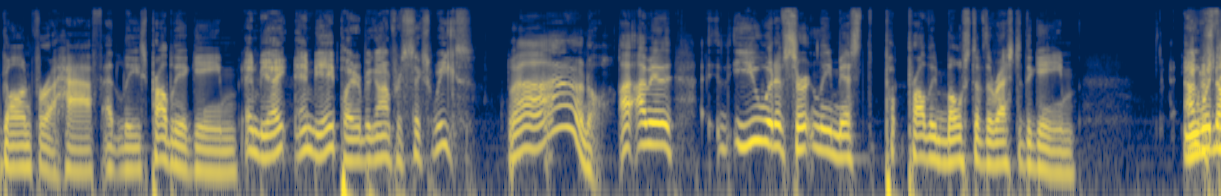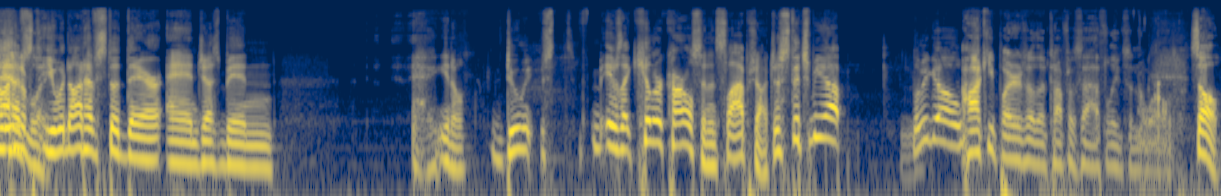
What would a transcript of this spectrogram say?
gone for a half at least, probably a game. NBA NBA player be gone for six weeks. Well, I don't know. I, I mean, you would have certainly missed p- probably most of the rest of the game. You would not have. You would not have stood there and just been, you know, doing. It was like Killer Carlson and Slapshot. Just stitch me up. Let me go. Hockey players are the toughest athletes in the world. So,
